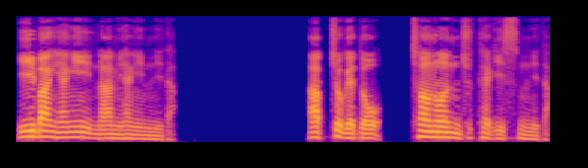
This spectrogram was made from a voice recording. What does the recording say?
이 방향이 남향입니다. 앞쪽에도 전원주택이 있습니다.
